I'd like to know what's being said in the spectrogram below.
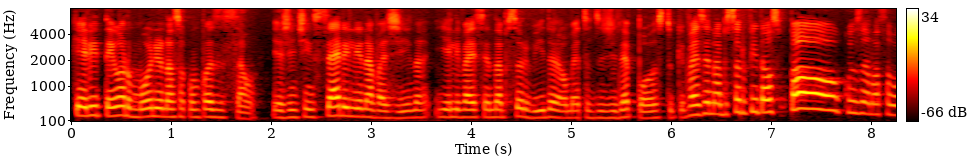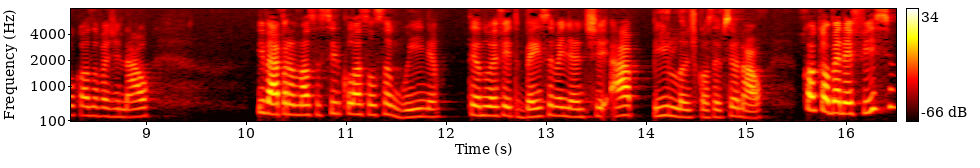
que ele tem hormônio na sua composição. E a gente insere ele na vagina e ele vai sendo absorvido, é um método de depósito, que vai sendo absorvido aos poucos na nossa mucosa vaginal e vai para a nossa circulação sanguínea, tendo um efeito bem semelhante à pílula anticoncepcional. Qual que é o benefício?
